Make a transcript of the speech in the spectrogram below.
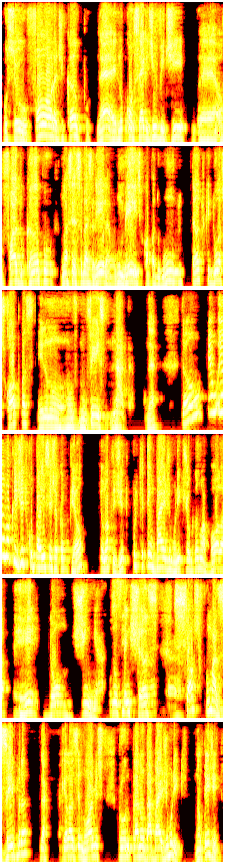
o seu fora de campo, né, ele não consegue dividir é, fora do campo na seleção brasileira, um mês de Copa do Mundo. Tanto que duas Copas ele não, não, não fez nada. Né? Então, eu, eu não acredito que o país seja campeão. Eu não acredito, porque tem o Bayern de Munique jogando uma bola redondinha. Não Sim, tem chance. Né, Só se for uma zebra aquelas enormes para não dar Bayern de Munique. Não tem jeito.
